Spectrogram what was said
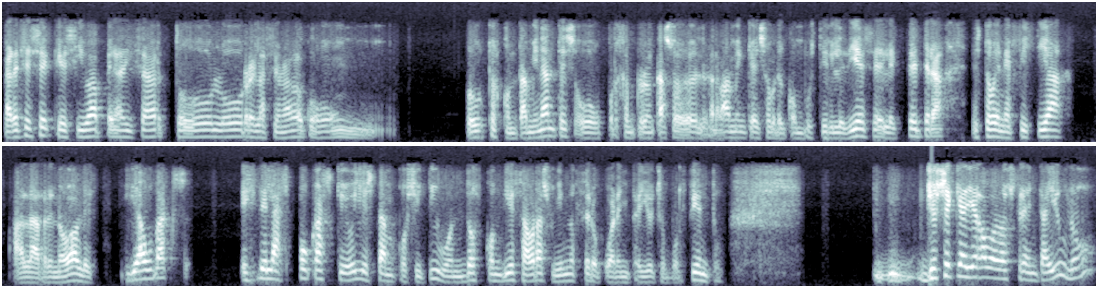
parece ser que se iba a penalizar todo lo relacionado con productos contaminantes o, por ejemplo, en el caso del gravamen que hay sobre el combustible diésel, etcétera. Esto beneficia a las renovables. Y Audax es de las pocas que hoy están positivo, en 2,10 ahora subiendo 0,48%. Yo sé que ha llegado a 2,31.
